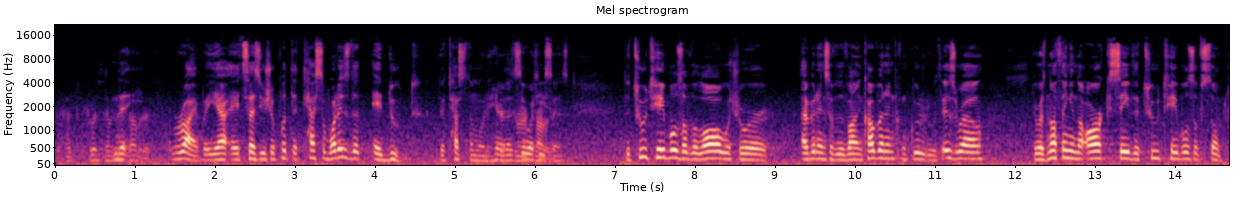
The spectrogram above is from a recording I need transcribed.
They had to first have the, The- tablets. Right, but yeah, it says you should put the test. What is the edut, the testimony here? Let's see what he says. The two tables of the law, which were evidence of the divine covenant, concluded with Israel. There was nothing in the ark save the two tables of stone.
